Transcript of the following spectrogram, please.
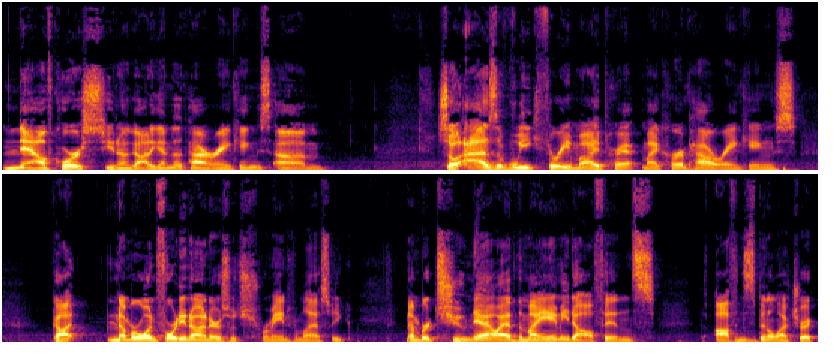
now, of course, you know, got to get into the power rankings. Um, so as of week three, my my current power rankings got number one 49ers, which remained from last week. Number two, now I have the Miami Dolphins. The offense has been electric.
